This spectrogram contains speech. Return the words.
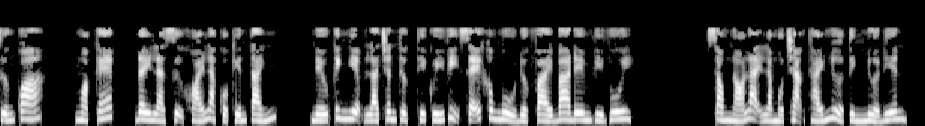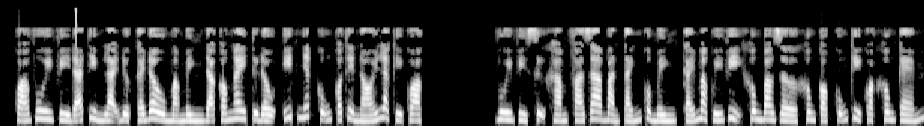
sướng quá. Ngoặc kép, đây là sự khoái lạc của kiến tánh. Nếu kinh nghiệm là chân thực thì quý vị sẽ không ngủ được vài ba đêm vì vui. song nó lại là một trạng thái nửa tình nửa điên. Quá vui vì đã tìm lại được cái đầu mà mình đã có ngay từ đầu, ít nhất cũng có thể nói là kỳ quặc vui vì sự khám phá ra bản tánh của mình, cái mà quý vị không bao giờ không có cũng kỳ quặc không kém.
